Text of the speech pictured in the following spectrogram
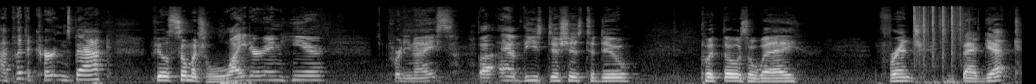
I put the curtains back. Feels so much lighter in here. It's pretty nice. But I have these dishes to do. Put those away. French baguette.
